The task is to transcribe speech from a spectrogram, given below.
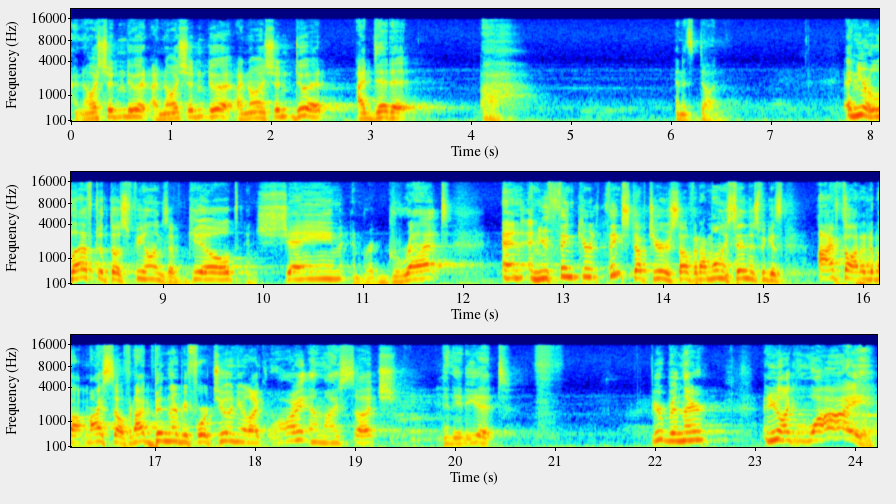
I know I shouldn't do it. I know I shouldn't do it. I know I shouldn't do it. I did it. Ah. And it's done. And you're left with those feelings of guilt and shame and regret. And, and you think you're think stuff to yourself, and I'm only saying this because I've thought it about myself, and I've been there before too, and you're like, why am I such an idiot? You ever been there? And you're like, why?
